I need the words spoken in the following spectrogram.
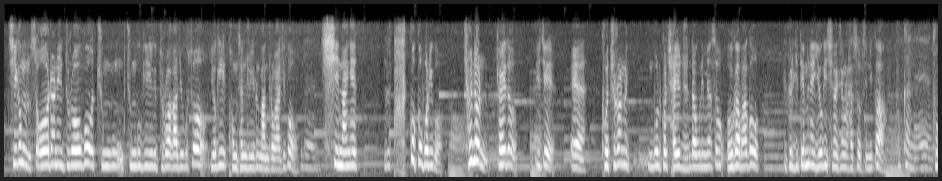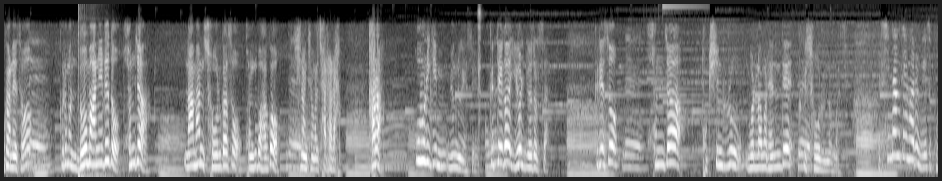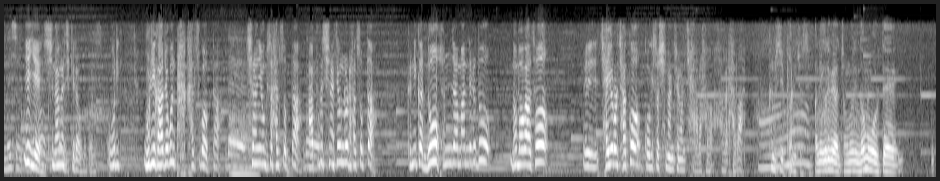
지금 소련이 들어오고 중, 중국이 들어와 가지고서 여기 공산주의를 만들어 가지고 네. 신앙을 다 꺾어버리고 어, 전혀 교회도 네. 이제 예, 거추로는 뭘 그걸 자유 준다고 그러면서 억압하고 그렇기 때문에 여기 신앙생활을 할 수 없으니까 음, 북한은 북한에서 네. 그러면 너만이라도 혼자 어, 남한 서울 가서 공부하고 네. 신앙생활 잘하라 아, 가라 어, 어머니께 명령했어요 어머니. 그때가 18살 아, 그래서 네. 혼자 독신으로 월남을 했는데 네. 그 서울로 넘어왔어요 아, 신앙생활을 위해서 보내신 거예요. 예예 그렇죠? 신앙을 지키라고 그랬어요 우리 우리 가족은 다 갈 수가 없다 네. 신앙 여기서 할 수 없다. 네. 앞으로 신앙생활을 할 수 없다. 그러니까 너 혼자만이라도 넘어가서 이 자유를 찾고 거기서 신앙생활을 잘 하- 하- 하라. 아. 그래서 보내줬어요. 아니 그러면 장로님 넘어올 때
